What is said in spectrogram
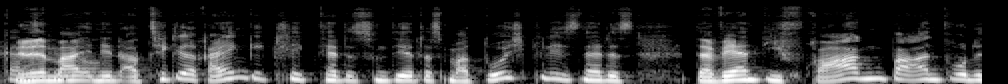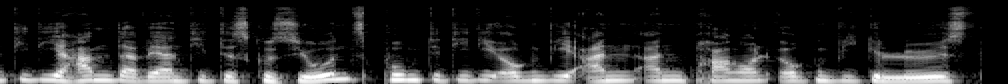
Wenn du genau. mal in den Artikel reingeklickt hättest und dir das mal durchgelesen hättest, da wären die Fragen beantwortet, die die haben, da wären die Diskussionspunkte, die die irgendwie an, anprangern, irgendwie gelöst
